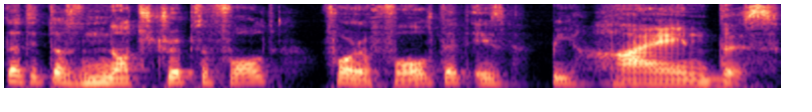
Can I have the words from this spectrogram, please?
that it does not trip the fault for a fault that is behind this.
